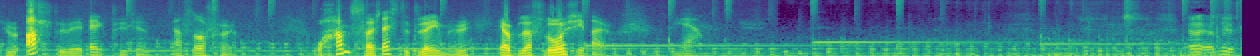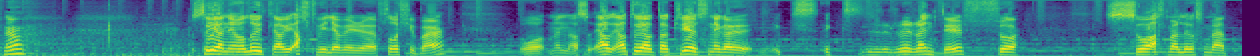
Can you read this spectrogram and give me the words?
hefur alltid verið bergpykin av flåføren. Og hans største drømmer er å bli flåskipper. Ja. Jeg er løyt nå. Siden jeg var løyt, har jeg alltid vilja være flåskipar. Og, men altså, jeg, jeg tror at det kreves nega røynter, så, så alt man lukkar som at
